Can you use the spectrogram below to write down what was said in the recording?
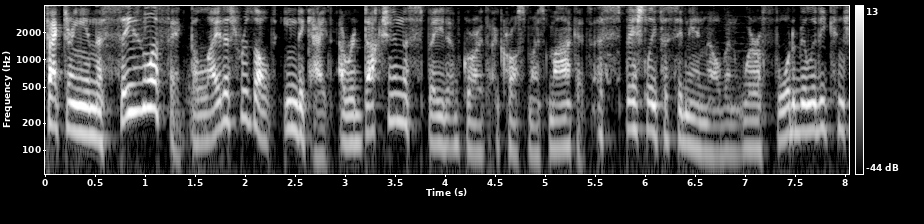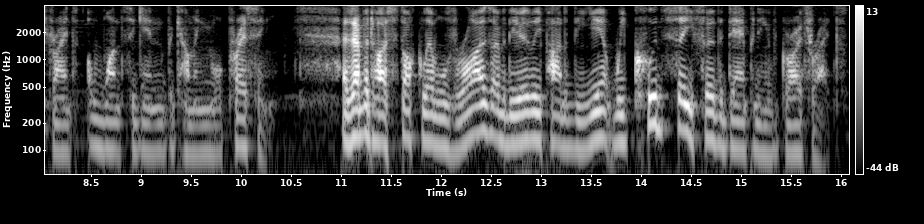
Factoring in the seasonal effect, the latest results indicate a reduction in the speed of growth across most markets, especially for Sydney and Melbourne, where affordability constraints are once again becoming more pressing. As advertised stock levels rise over the early part of the year, we could see further dampening of growth rates.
